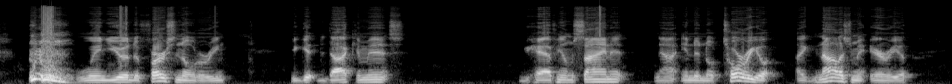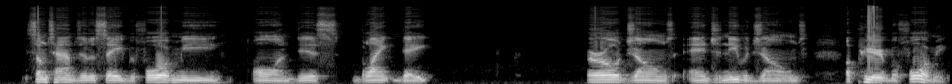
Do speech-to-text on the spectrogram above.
when you're the first notary, you get the documents, you have him sign it. Now in the notarial acknowledgement area, sometimes it'll say before me on this blank date, Earl Jones and Geneva Jones appeared before me.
